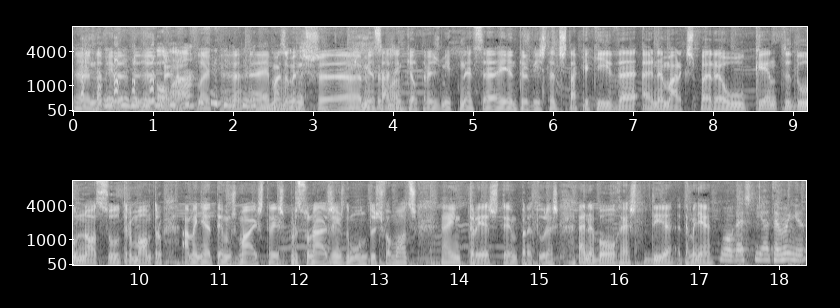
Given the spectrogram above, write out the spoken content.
eh, na vida de Ben. Affleck. eh? É mais ou menos eh, a mensagem que ele transmite nessa entrevista. Destaque aqui da Ana Marques para o quente do nosso termómetro. Amanhã temos mais três personagens do mundo dos famosos em três temperaturas. Ana, bom resto de dia. Até amanhã. Bom resto e até amanhã.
